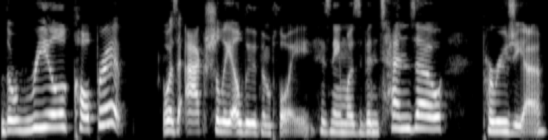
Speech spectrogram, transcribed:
The real culprit was actually a Louvre employee. His name was Vincenzo Peruggia.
